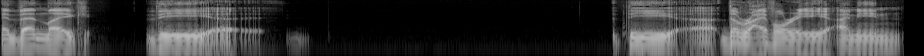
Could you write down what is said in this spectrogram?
and then like the uh, the uh, the rivalry. I mean,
